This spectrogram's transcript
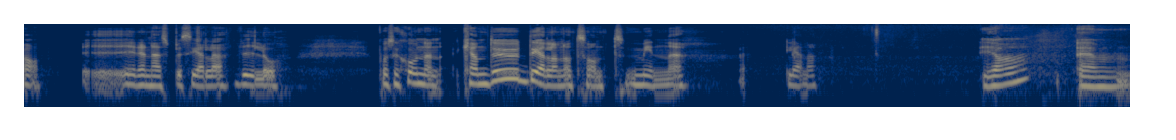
ja, i den här speciella vilopositionen. Kan du dela något sånt minne, Lena? Ja, um,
